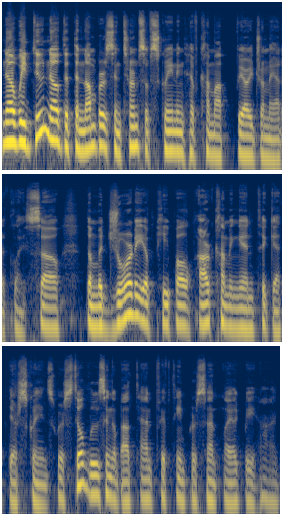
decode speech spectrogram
No, we do know that the numbers in terms of screening have come up very dramatically. So the majority of people are coming in to get their screens. We're still losing about 10, 15% lag behind.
